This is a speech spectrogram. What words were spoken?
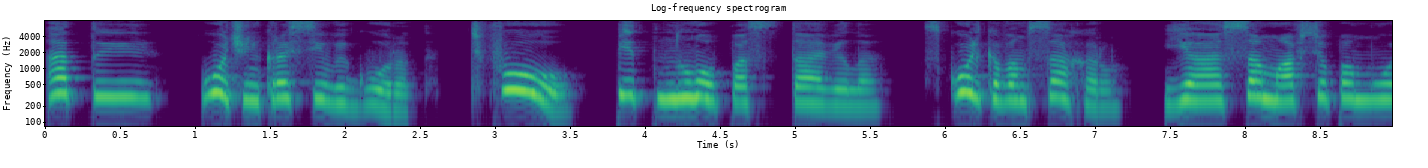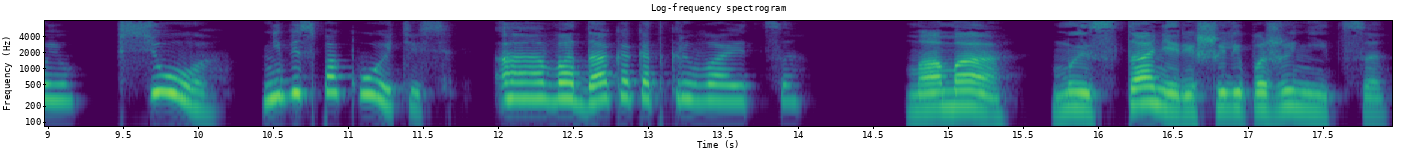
а ты? Очень красивый город. Тьфу, пятно поставила. Сколько вам сахару? Я сама все помою. Все, не беспокойтесь. А вода как открывается? Мама, мы с Таней решили пожениться.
